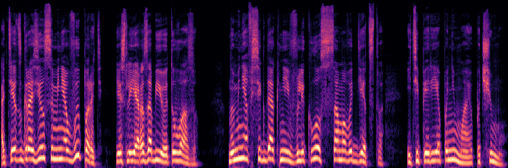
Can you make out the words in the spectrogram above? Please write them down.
Отец грозился меня выпороть, если я разобью эту вазу но меня всегда к ней влекло с самого детства, и теперь я понимаю, почему.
